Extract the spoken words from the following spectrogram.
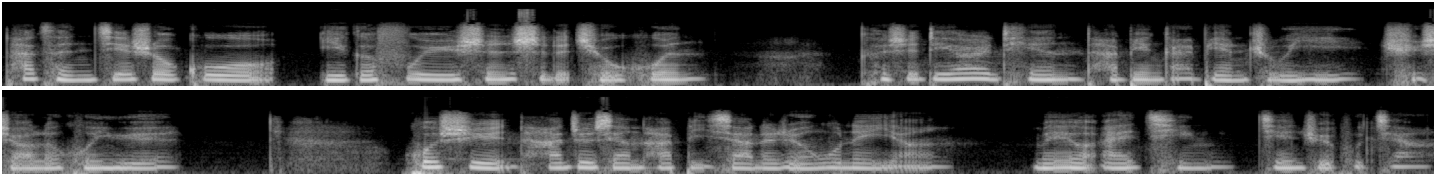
他曾接受过一个富裕绅士的求婚。可是第二天，他便改变主意，取消了婚约。或许他就像他笔下的人物那样，没有爱情，坚决不嫁；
